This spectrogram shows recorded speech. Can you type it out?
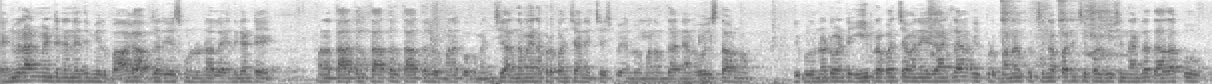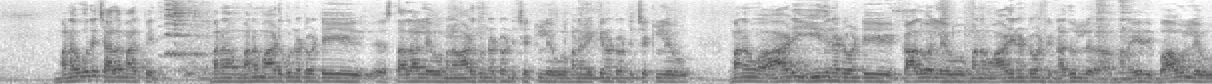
ఎన్విరాన్మెంట్ అనేది మీరు బాగా అబ్జర్వ్ చేసుకుంటుండాలి ఎందుకంటే మన తాతలు తాతలు తాతలు మనకు ఒక మంచి అందమైన ప్రపంచాన్ని ఇచ్చేసిపోయినారు. మనం దాన్ని అనుభవిస్తూ ఉన్నాం. ఇప్పుడు ఉన్నటువంటి ఈ ప్రపంచం అనే దాంట్లో ఇప్పుడు మనకు చిన్నప్పటి నుంచి ఇప్పుడు చూసిన దాంట్లో దాదాపు మన ఊరే చాలా మారిపోయింది. మనం మనం ఆడుకున్నటువంటి స్థలాలు లేవు మనం ఆడుకున్నటువంటి చెట్లు లేవు మనం ఎక్కినటువంటి చెట్లు లేవు మనం ఆడి ఈదినటువంటి కాలువలు లేవు మనం ఆడినటువంటి నదులు మన ఏది బావులు లేవు.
